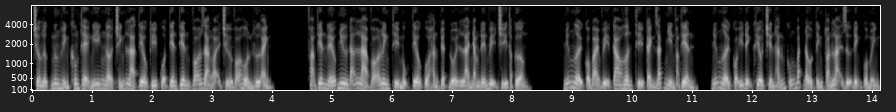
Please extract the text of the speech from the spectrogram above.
Trường lực ngưng hình không thể nghi ngờ chính là tiêu ký của tiên tiên võ giả ngoại trừ võ hồn hư ảnh. Phạm thiên nếu như đã là võ linh thì mục tiêu của hắn tuyệt đối là nhắm đến vị trí thập cường. Những người có bài vị cao hơn thì cảnh giác nhìn phạm thiên, những người có ý định khiêu chiến hắn cũng bắt đầu tính toán lại dự định của mình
